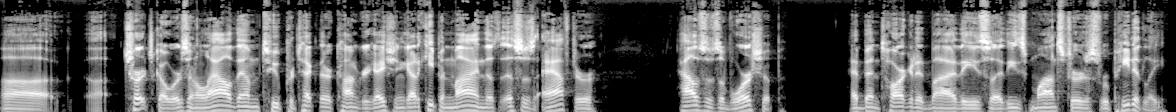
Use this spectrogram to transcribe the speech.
uh, uh, churchgoers and allow them to protect their congregation. You got to keep in mind that this is after houses of worship have been targeted by these uh, these monsters repeatedly.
